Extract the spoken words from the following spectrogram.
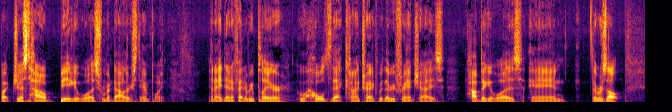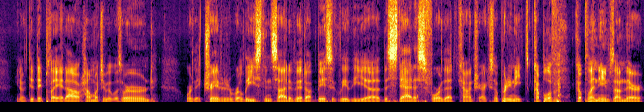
but just how big it was from a dollar standpoint. And I identified every player who holds that contract with every franchise how big it was, and the result. You know, did they play it out? How much of it was earned? Were they traded or released inside of it? Up basically the uh, the status for that contract. So pretty neat. Couple of couple of names on there.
